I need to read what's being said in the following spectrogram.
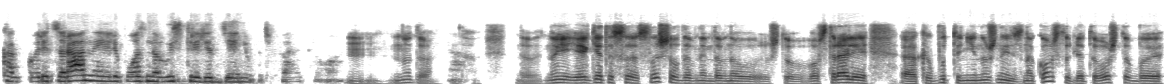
как говорится, рано или поздно выстрелит где-нибудь, поэтому... Mm, ну да, да. да, да. Ну я, я где-то слышал давным-давно, что в Австралии э, как будто не нужны знакомства для того, чтобы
